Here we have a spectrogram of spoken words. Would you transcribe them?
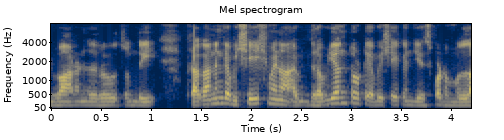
నివారణ జరుగుతుంది. ప్రధానంగా విశేషమైన ద్రవ్యంతో అభిషేకం చేసుకోవడం వల్ల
